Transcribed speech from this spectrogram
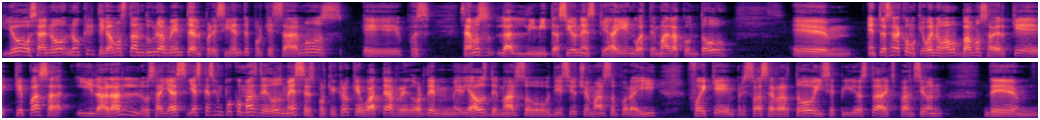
yo, o sea, no, no criticamos tan duramente al presidente porque sabemos, eh, pues, sabemos las limitaciones que hay en Guatemala con todo. Eh, entonces era como que, bueno, vamos, vamos a ver qué, qué, pasa. Y la verdad, o sea, ya es, ya es casi un poco más de dos meses, porque creo que Guate alrededor de mediados de marzo, 18 de marzo, por ahí, fue que empezó a cerrar todo y se pidió esta expansión de,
